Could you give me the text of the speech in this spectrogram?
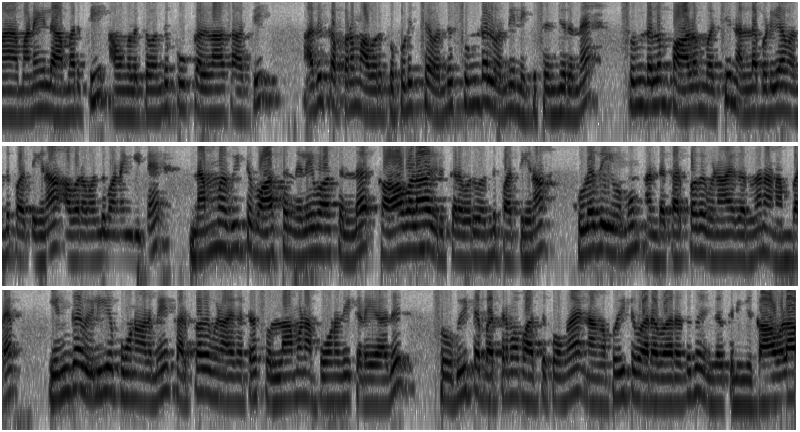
ம- மனையில அமர்த்தி அவங்களுக்கு வந்து பூக்கள்லாம் சாத்தி அதுக்கப்புறம் அவருக்கு பிடிச்ச வந்து சுண்டல் வந்து இன்னைக்கு செஞ்சிருந்தேன். சுண்டலும் பாலும் வச்சு நல்லபடியா வந்து பாத்தீங்கன்னா அவரை வந்து வணங்கிட்டேன். நம்ம வீட்டு வாசல் நிலைவாசல்ல காவலா இருக்கிறவர் வந்து பாத்தீங்கன்னா குலதெய்வமும் அந்த கற்பக விநாயகர் தான் நான் நம்புறேன். எங்க வெளியே போனாலுமே கற்பக விநாயகர்கிட்ட சொல்லாம நான் போனதே கிடையாது. ஸோ வீட்டை பத்திரமா பாத்துக்கோங்க. நாங்க போயிட்டு வர வர்றதுக்கு எங்களுக்கு நீங்க காவலா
